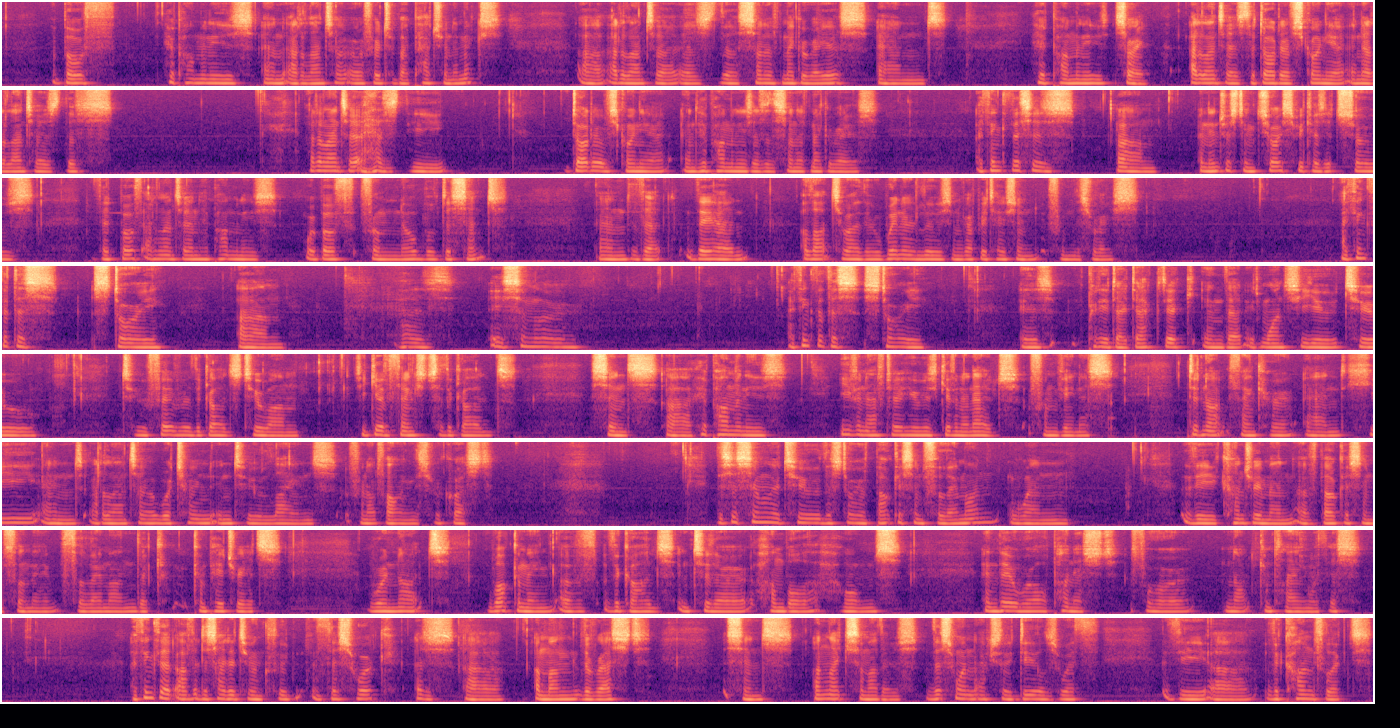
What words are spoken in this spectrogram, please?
both Hippomenes and Atalanta are referred to by patronymics. Uh, Atalanta as the son of Megareus and Hippomenes, sorry, Atalanta is the daughter of Sconia and Atalanta is this Atalanta as the daughter of Sconia and Hippomenes as the son of Megareus. I think this is um, an interesting choice because it shows that both Atalanta and Hippomenes were both from noble descent and that they had a lot to either win or lose in reputation from this race. I think that this story um, has a similar. I think that this story is pretty didactic in that it wants you to to favor the gods, to um, to give thanks to the gods, since uh, Hippomenes, even after he was given an edge from Venus, did not thank her, and he and Atalanta were turned into lions for not following this request. This is similar to the story of Baucis and Philemon when the countrymen of Baucis and Philemon, the compatriots, were not welcoming of the gods into their humble homes, and they were all punished for not complying with this. I think that Ovid decided to include this work as uh, among the rest, since unlike some others, this one actually deals with the uh, the conflict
